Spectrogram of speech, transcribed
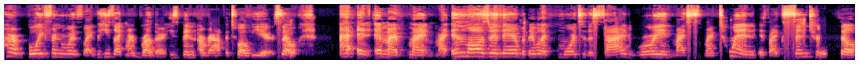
her boyfriend was like, but he's like my brother. He's been around for 12 years. So, I, and, and my, my, my in-laws were there, but they were like more to the side. Roy and my, my twin is like centered. So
